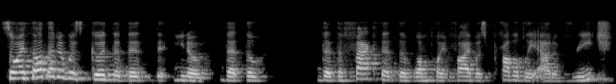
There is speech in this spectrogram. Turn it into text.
So I thought that it was good that the, the you know that the that the fact that the 1.5 was probably out of reach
